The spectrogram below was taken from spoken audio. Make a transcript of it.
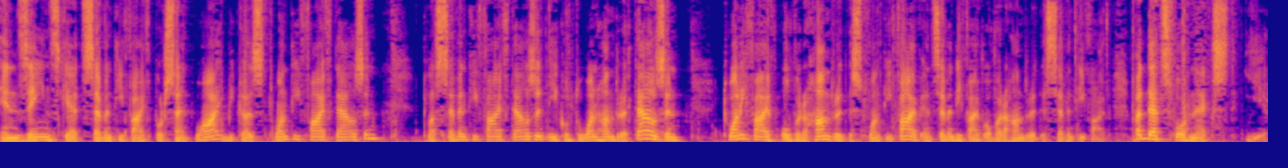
and Zanes get 75%. Why? Because 25,000 plus 75,000 equal to 100,000 25 over 100 is 25 and 75 over 100 is 75. But that's for next year.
